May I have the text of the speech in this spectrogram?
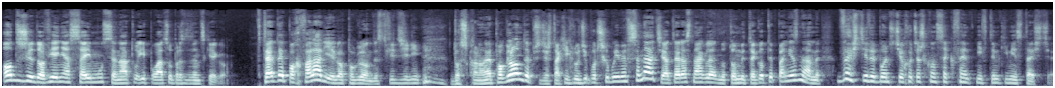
odżydowienia Sejmu, Senatu i Pałacu Prezydenckiego. Wtedy pochwalali jego poglądy, stwierdzili, doskonałe poglądy, przecież takich ludzi potrzebujemy w Senacie, a teraz nagle, no to my tego typa nie znamy. Weźcie, wy bądźcie chociaż konsekwentni w tym, kim jesteście.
